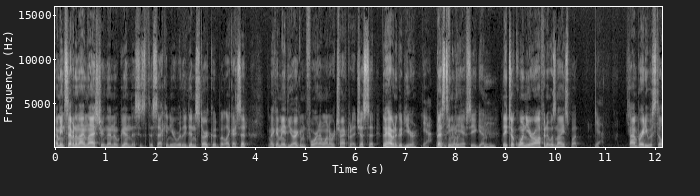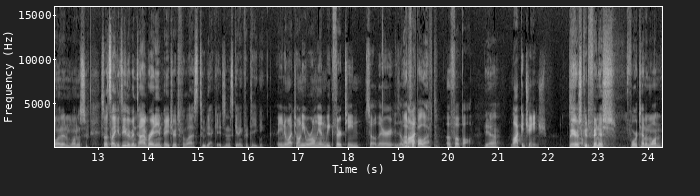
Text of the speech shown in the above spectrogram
I mean, seven to nine last year, and then again, this is the second year where they didn't start good. But like I said, like I made the argument for, and I want to retract what I just said. They're having a good year. Yeah, best team and in the AFC again. Mm-hmm. They took one year off, and it was nice, but yeah. Tom Brady was still in it and won a Super. So it's like it's either been Tom Brady and Patriots for the last two decades, and it's getting fatiguing. You know what, Tony? We're only on week 13, so there is a A lot, of football left. of football. Yeah, A lot could change. Bears So- could finish 4-10 and one.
